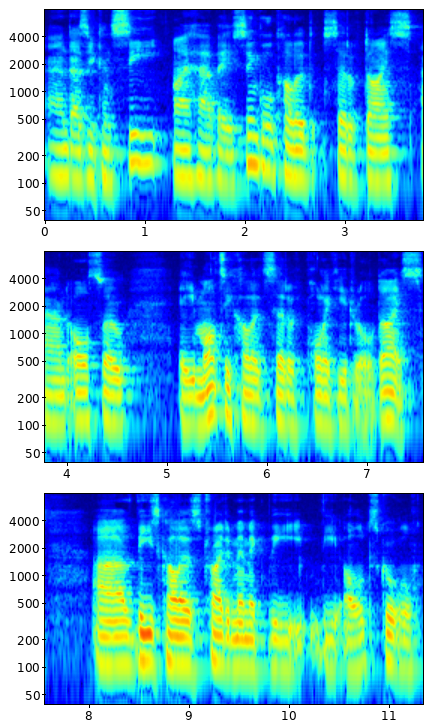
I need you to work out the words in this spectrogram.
And as you can see, I have a single colored set of dice and also a multicolored set of polyhedral dice. Uh, these colors try to mimic the, the old school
